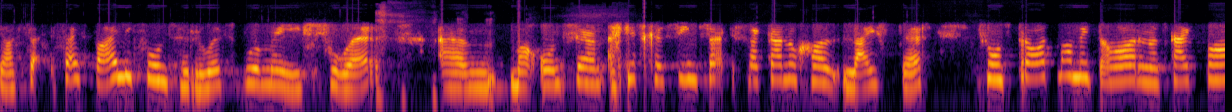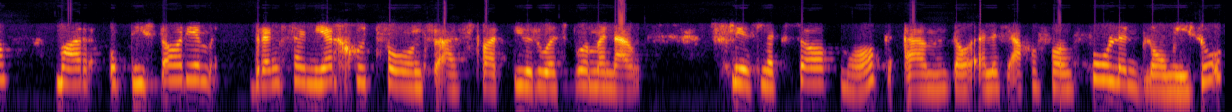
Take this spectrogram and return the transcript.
Ja, sy, sy is baie lief vir ons roosbome hier voor. Ehm, um, maar ons um, ek het gesien sy sy kan nogal luister. So ons praat maar met haar en ons kyk maar, maar op die stadium bring sy meer goed vir ons as wat die roosbome nou vleeslik saak maak. Ehm, um, daar hulle is in elk geval vol in blom hierso.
